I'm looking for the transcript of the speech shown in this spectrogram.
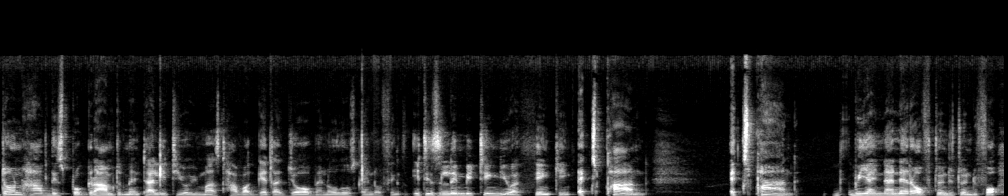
don't have this programmed mentality or you must have a get a job and all those kind of things. It is limiting your thinking. Expand expand. We are in an era of 2024.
